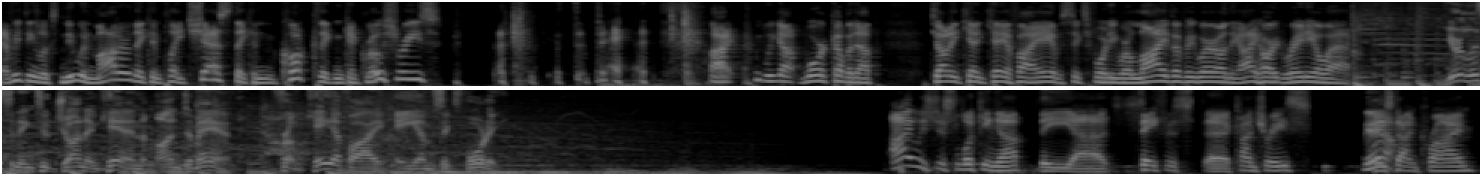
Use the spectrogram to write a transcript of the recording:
Everything looks new and modern. They can play chess. They can cook. They can get groceries. it's bad. All right, we got more coming up. John and Ken, KFI AM 640. We're live everywhere on the iHeartRadio app. You're listening to John and Ken on demand from KFI AM 640. I was just looking up the uh, safest uh, countries based on crime,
